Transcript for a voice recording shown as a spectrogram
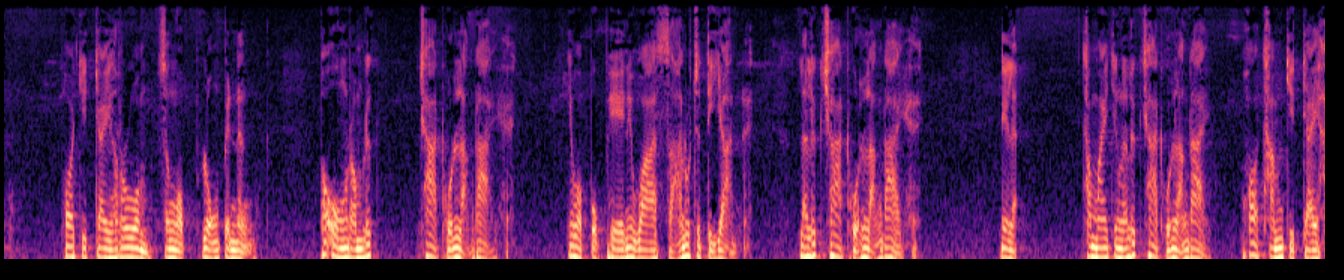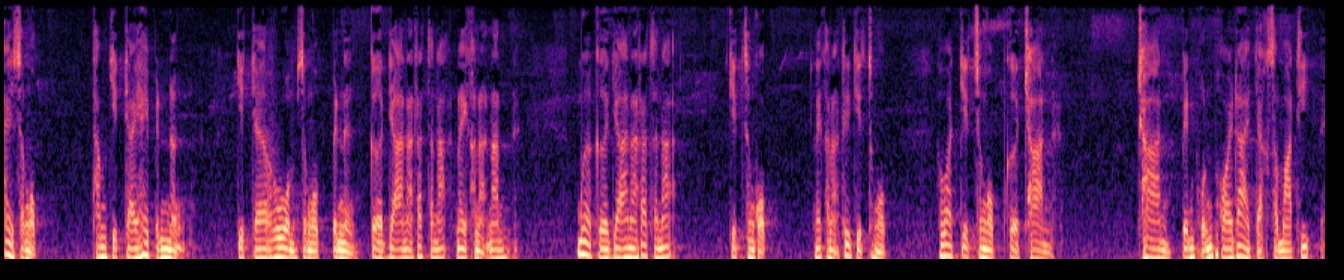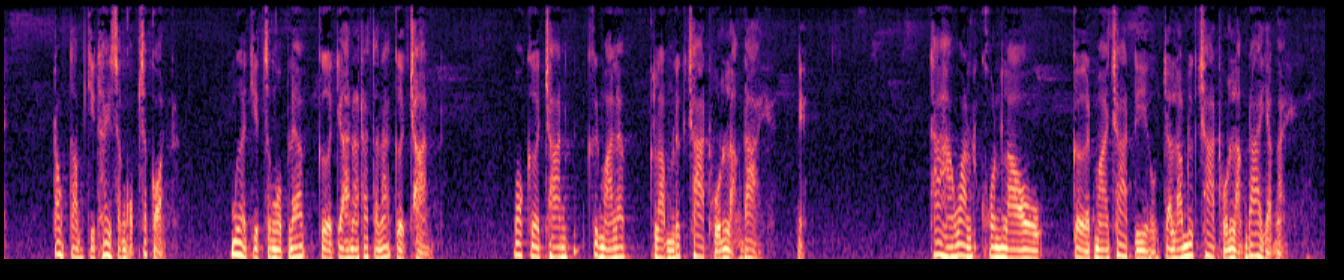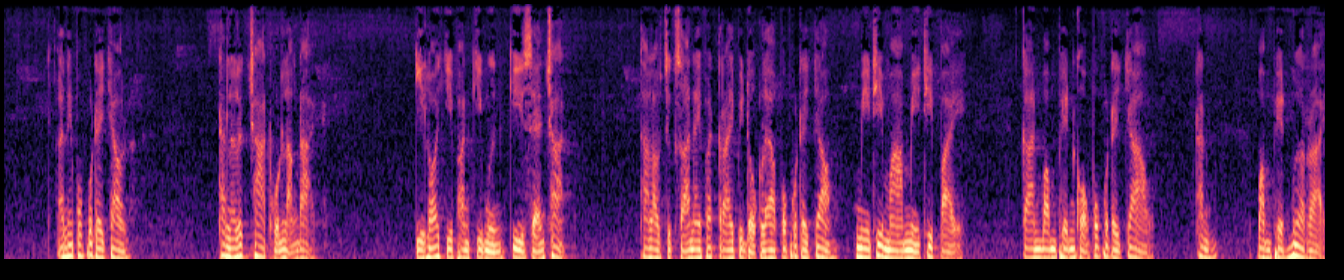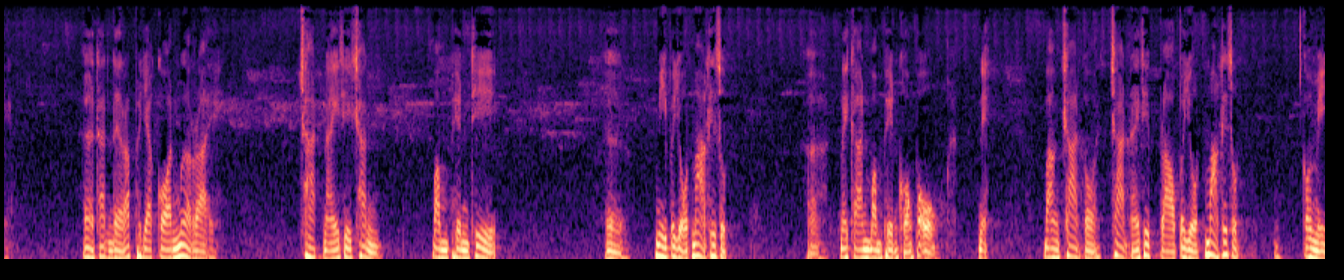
พอจิตใจรวมสงบลงเป็นหนึ่ง พระองค์รำลึกชาติผลหลังได้เรียกว่าปุกเพนิวาสานุสติญาณระลึกชาติผลหลังได้นี่แหละทำไมจึงระลึกชาติผลหลังได้ เพราะทำจิตใจให้สงบทำจิตใจให้เป็นหนึ่ง จิตใจรวมสงบเป็นหนึ่ง เกิดญาณทัศนะในขณะนั้น เมื่อเกิดญาณทัศนะจิตสงบ ในขณะที่จิตสงบ เพราะว่าจิตสงบเกิดฌานฌานเป็นผลพลอยได้จากสมาธิ ต้องทำจิตให้สงบซะก่อน เมื่อจิตสงบแล้วเกิดญาณทัศนะเกิดฌานพอเกิดฌานขึ้นมาแล้วลำลึกชาติโหนหลังได้เนี่ยถ้าหากว่าคนเราเกิดมาชาติเดียว จะล้ำลึกชาติโหนหลังได้อย่างไง อันนี้พระพุทธเจ้าท่านระลึกชาติโหนหลังได้ กี่ร้อยกี่พันกี่หมื่น กี่แสนชาติ ถ้าเราศึกษาในพระไตรปิฎกแล้ว พระพุทธเจ้ามีที่มามีที่ไป การบำเพ็ญของพระพุทธเจ้า ท่านบำเพ็ญเมื่อไหร่ท่านได้รับพยากรเมื่อไหร่ ชาติไหนที่ท่านบำเพ็ญที่มีประโยชน์มากที่สุดในการบำเพ็ญของพระองค์เนี่ยบางชาติก็ชาติไหนที่เปล่าประโยชน์มากที่สุด ก็มี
